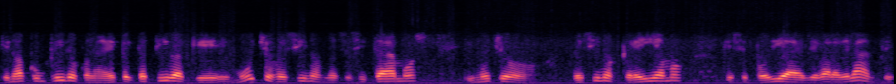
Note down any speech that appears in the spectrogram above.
que no ha cumplido con las expectativas que muchos vecinos necesitamos y muchos vecinos creíamos que se podía llevar adelante.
